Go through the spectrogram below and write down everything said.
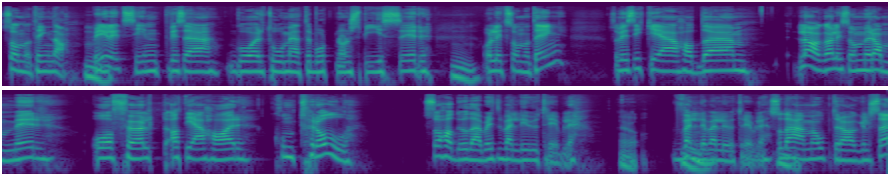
sånne ting, da. Blir litt sint hvis jeg går to meter bort når han spiser, Mm. og litt sånne ting. Så hvis ikke jeg hadde laga liksom rammer og følt at jeg har kontroll, så hadde jo det blitt veldig utrivelig. Ja. Veldig, veldig utrivelig. Så det her med oppdragelse,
